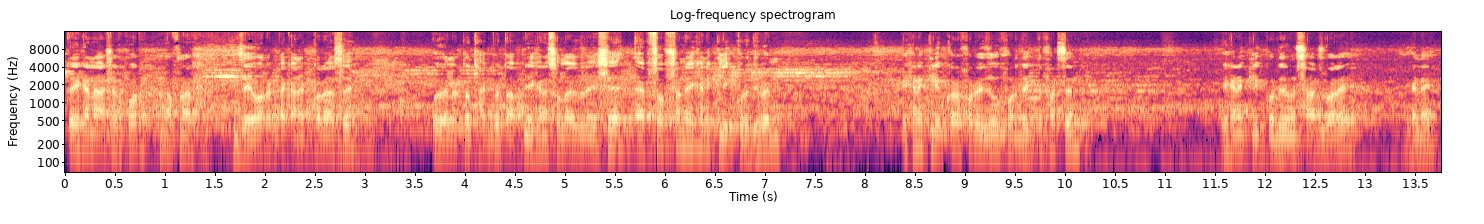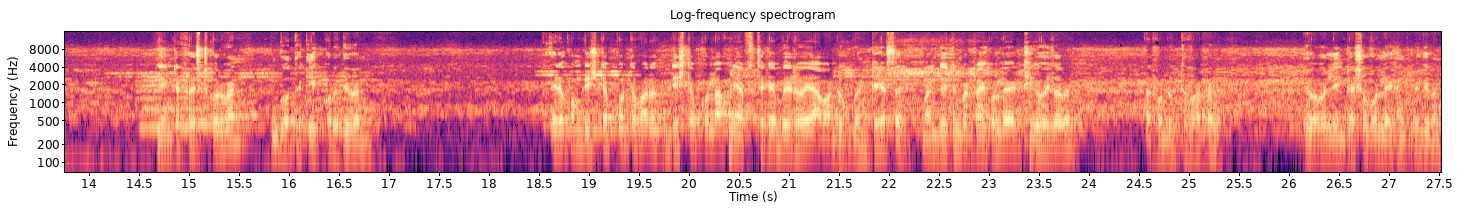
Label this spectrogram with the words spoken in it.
তো এখানে আসার পর আপনার যে ওয়ালেটটা কানেক্ট করা আছে, ওই ওয়ালেটটা থাকবে। তো আপনি এখানে চলে আসবেন, এসে অ্যাপস অপশানে এখানে ক্লিক করে দিবেন। এখানে ক্লিক করার পরে যে উপর দেখতে পাচ্ছেন। এখানে ক্লিক করে দেবেন সার্চ বারে এখানে লিঙ্কটা পেস্ট করবেন গোতে ক্লিক করে দেবেন। এরকম ডিস্টার্ব করতে পারে ডিস্টার্ব করলে আপনি অ্যাপস থেকে বের হয়ে আবার ঢুকবেন, ঠিক আছে? মানে দুই, তিনবার ট্রাই করলে ঠিক হয়ে যাবে, তারপর ঢুকতে পারবেন। এভাবে লিঙ্কটা শো করলে এখান থেকে দিবেন।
